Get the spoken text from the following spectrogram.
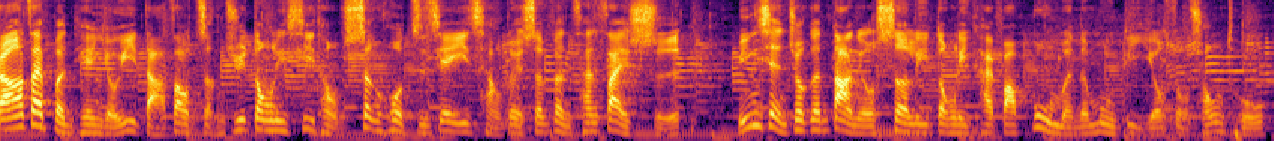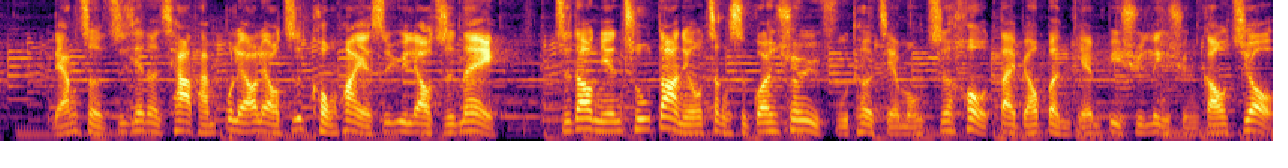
然而，在本田有意打造整具动力系统，甚或直接以厂队身份参赛时，明显就跟大牛设立动力开发部门的目的有所冲突。两者之间的洽谈不了了之，恐怕也是预料之内。直到年初大牛正式官宣与福特结盟之后，代表本田必须另寻高就。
